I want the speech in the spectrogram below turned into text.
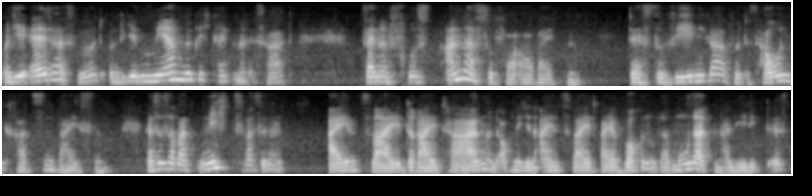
Und je älter es wird und je mehr Möglichkeiten es hat, seinen Frust anders zu verarbeiten, desto weniger wird es hauen, kratzen, beißen. Das ist aber nichts, was in ein, zwei, drei Tagen und auch nicht in ein, zwei, drei Wochen oder Monaten erledigt ist,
